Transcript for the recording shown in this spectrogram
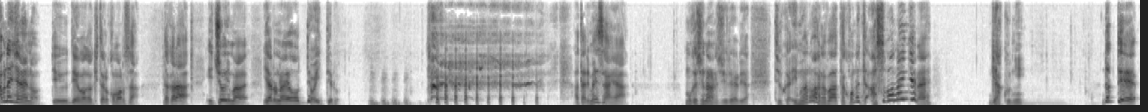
危ないんじゃないの？っていう電話が来たら困るさ。だから、一応今、やるなよっては言ってる。当たり前さや。昔の話入れるや。っていうか今のアラバータこなって遊ばないんじゃない？逆に。だって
